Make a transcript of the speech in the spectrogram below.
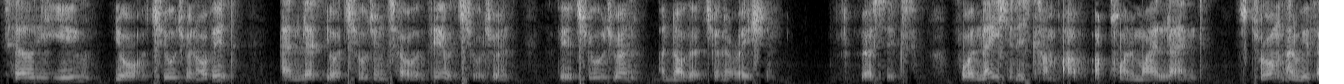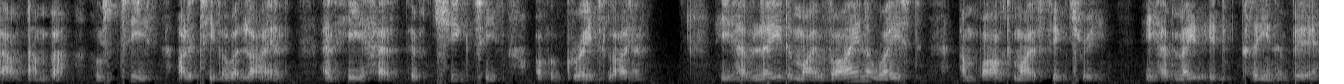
Tell you your children of it, and let your children tell their children, their children another generation. Verse 6 For a nation is come up upon my land, strong and without number, whose teeth are the teeth of a lion, and he hath the cheek teeth of a great lion. He hath laid my vine waste, and barked my fig tree. He hath made it clean bare,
